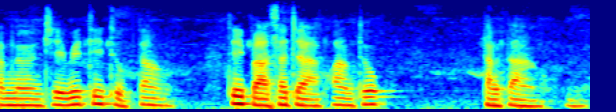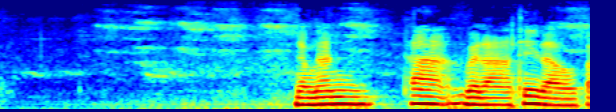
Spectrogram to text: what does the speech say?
ดำเนินชีวิตที่ถูกต้องที่ปราศจากความทุกข์ต่างๆ ดังนั้นถ้าเวลาที่เราไป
